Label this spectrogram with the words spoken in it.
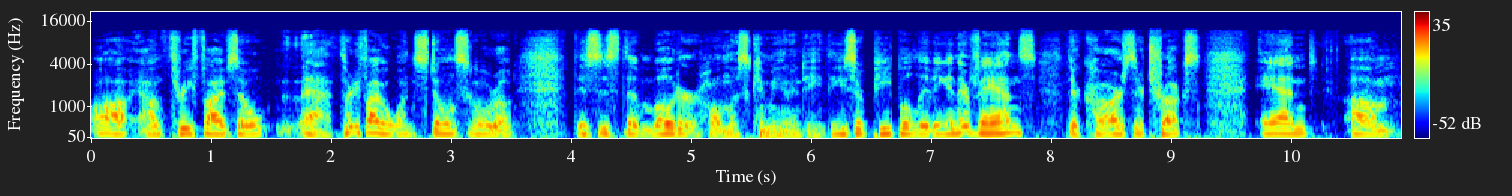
uh, on 350, uh, 3501 Stone School Road. This is the motor homeless community. These are people living in their vans, their cars, their trucks, and um,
